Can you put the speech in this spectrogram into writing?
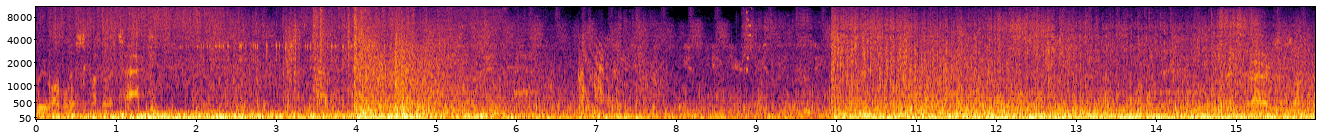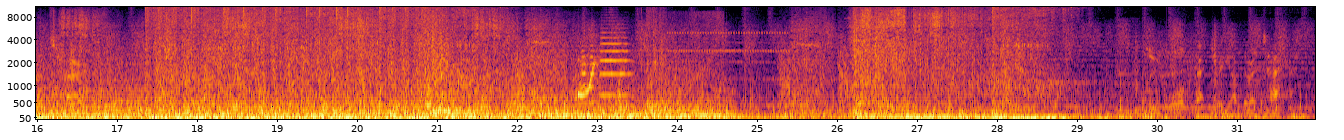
blue obelisk under attack. factory under attack.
